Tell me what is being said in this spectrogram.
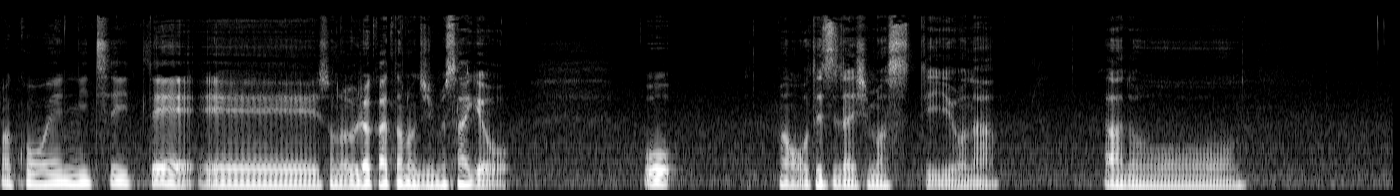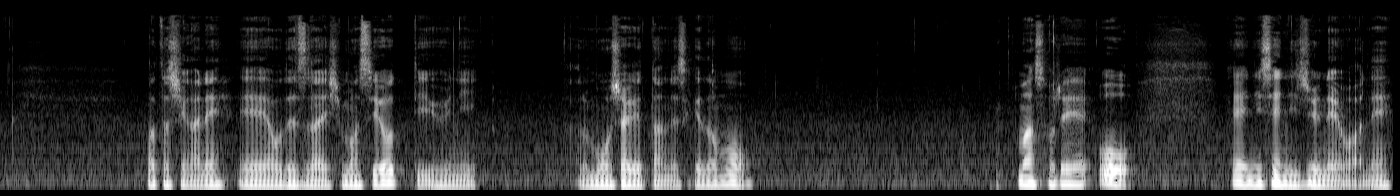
まあ、講演について、えーその裏方の事務作業をまあ、お手伝いしますっていうような、あのー私がね、えーお手伝いしますよっていうふうに申し上げたんですけども、まあ、それを、えー2020年はね、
